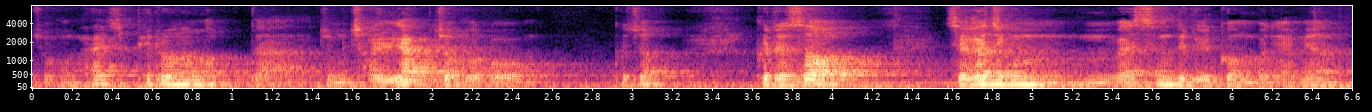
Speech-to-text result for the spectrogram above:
조금 할 필요는 없다 좀 전략적으로 그죠? 그래서 제가 지금 말씀드릴 건 뭐냐면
